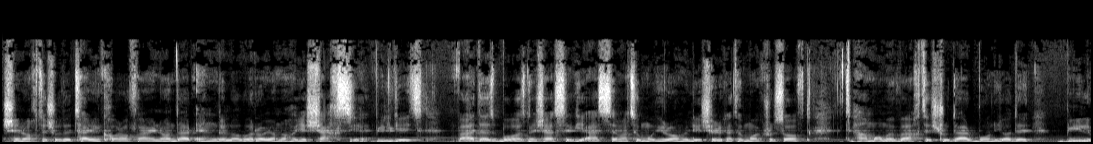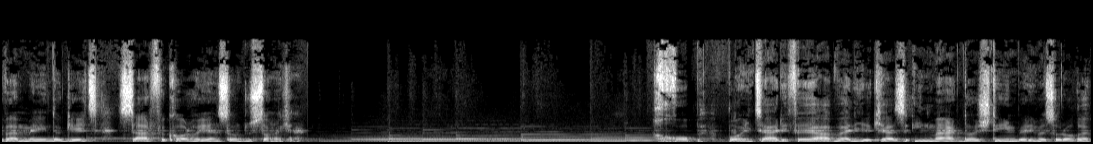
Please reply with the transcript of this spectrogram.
شناخته شده ترین کارآفرینان در انقلاب رایانه های شخصیه. بیل گیتس بعد از بازنشستگی از سمت مدیرعاملی شرکت مایکروسافت تمام وقتش رو در بنیاد بیل و ملیندا گیتس صرف کارهای انسان دوستانه کرد. خب با این تعریف اولیه که از این مرد داشتیم بریم به سراغ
